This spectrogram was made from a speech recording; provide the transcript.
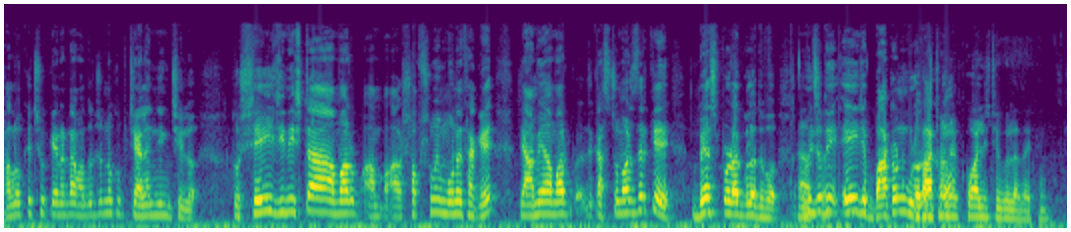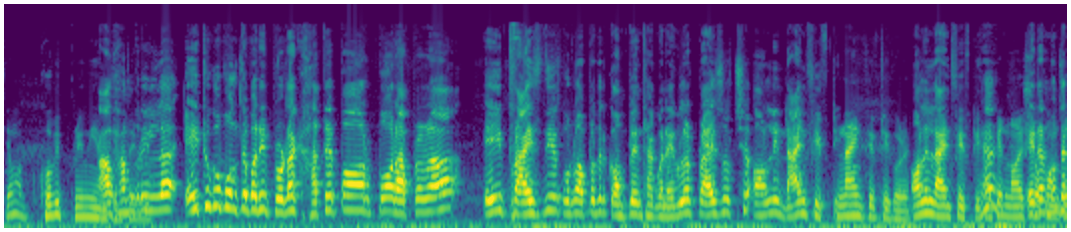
ভালো কিছু কেনাটা আমাদের জন্য খুব চ্যালেঞ্জিং ছিল। তো সেই জিনিসটা আমার সবসময় মনে থাকে যে আমি আমার কাস্টমারদেরকে বেস্ট প্রোডাক্টগুলো দেবো। তুমি আচ্ছা। যদি এই যে বাটনগুলো দেখো বাটনের কোয়ালিটিগুলো দেখেন কেমন? খুবই প্রিমিয়াম আলহামদুলিল্লাহ এইটুকু বলতে পারি প্রোডাক্ট হাতে পাওয়ার পর আপনারা এই প্রাইস নিয়ে কোনো আপনাদের কমপ্লেন থাকবে না। এগুলোর প্রাইস হচ্ছে অনলি নাইন ফিফটি 950 করে। অনলি নাইন ফিফটি হ্যাঁ? Okay, 950 এটার মধ্যে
